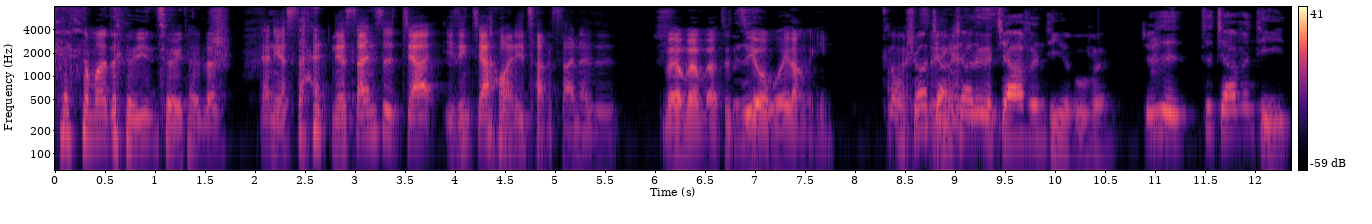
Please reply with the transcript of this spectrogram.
他妈这个运策也太烂。但你的三，你的三是加已经加完一场三还是？没有没有没有，这只有灰狼赢。那我需要讲一下这个加分题的部分，就是这加分题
